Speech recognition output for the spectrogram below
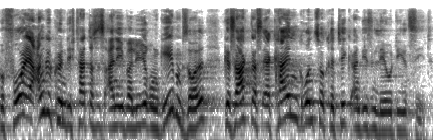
bevor er angekündigt hat, dass es eine Evaluierung geben soll, gesagt, dass er keinen Grund zur Kritik an diesen Leo-Deals sieht.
